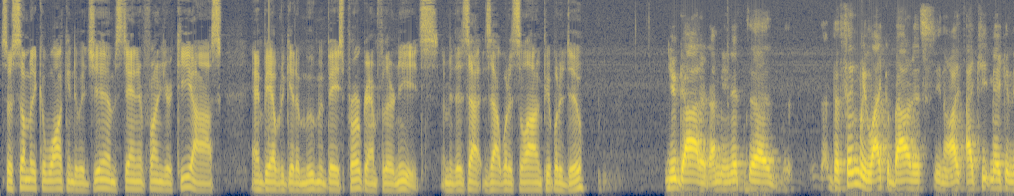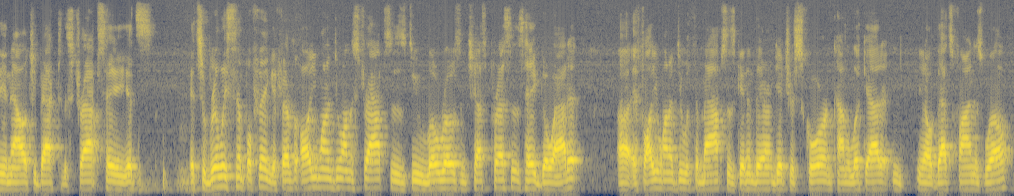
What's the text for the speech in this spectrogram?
so somebody could walk into a gym, stand in front of your kiosk, and be able to get a movement based program for their needs. I mean, is that is that what it's allowing people to do? You got it. I mean, it. Uh, the thing we like about it is, you know, I, I, keep making the analogy back to the straps. Hey, it's it's a really simple thing. If ever all you want to do on the straps is do low rows and chest presses, hey, go at it. Uh, if all you want to do with the maps is get in there and get your score and kind of look at it, and, you know, that's fine as well.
